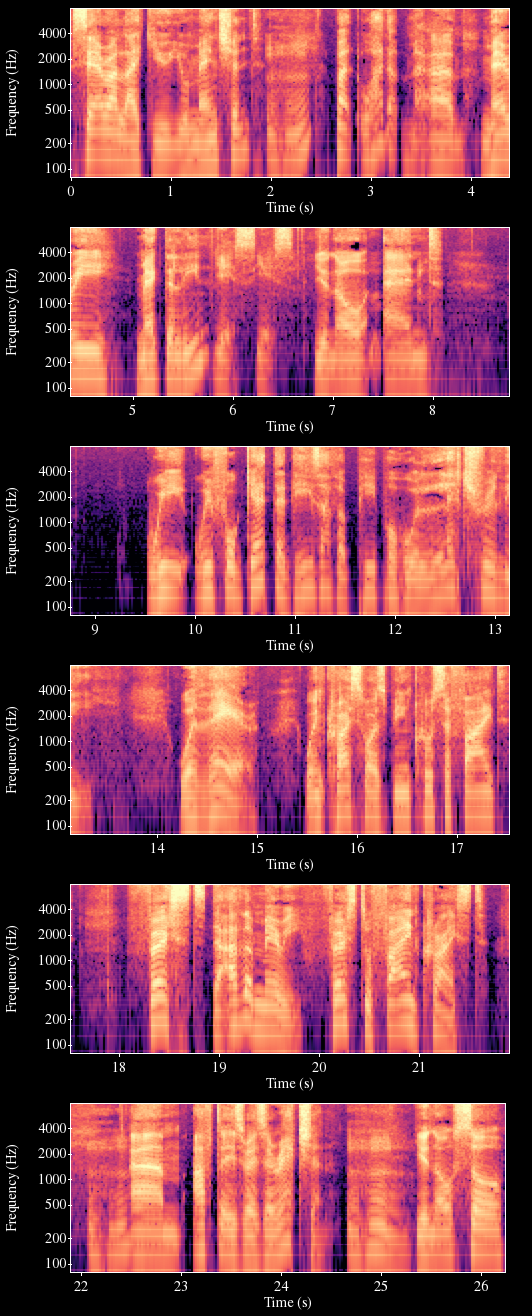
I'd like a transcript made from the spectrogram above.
sarah like you you mentioned Mm-hmm. but what um, mary magdalene Yes. Yes. you know and we we forget that these are the people who literally were there when Christ was being crucified first the other Mary first to find Christ mm-hmm. um, after his resurrection mm-hmm. you know so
